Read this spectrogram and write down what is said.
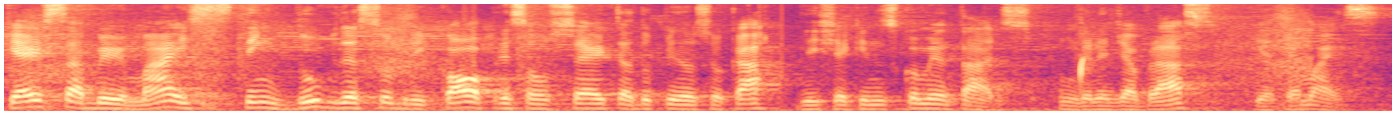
Quer saber mais? Tem dúvidas sobre qual a pressão certa do pneu do seu carro? Deixa aqui nos comentários. Um grande abraço e até mais.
